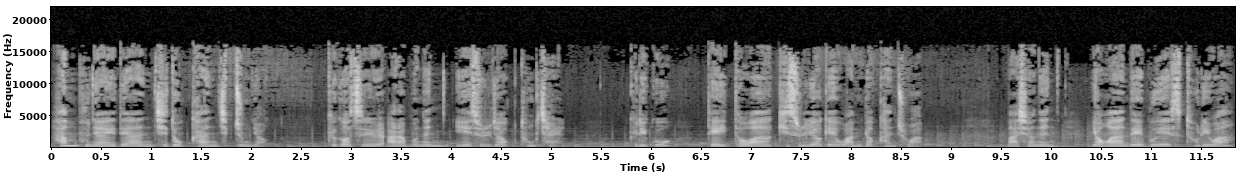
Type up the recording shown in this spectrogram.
한 분야에 대한 지독한 집중력, 그것을 알아보는 예술적 통찰, 그리고 데이터와 기술력의 완벽한 조합. 마션은 영화 내부의 스토리와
